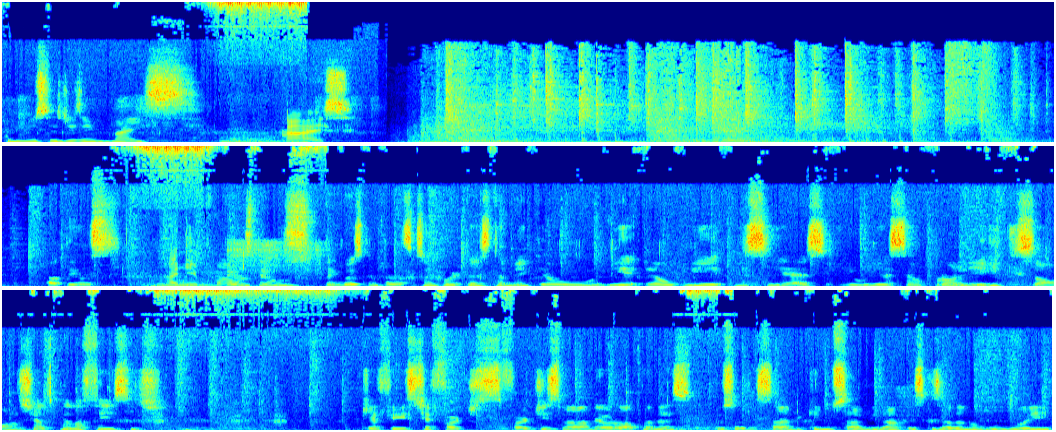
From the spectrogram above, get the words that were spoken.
Como vocês dizem, nice. nice. Ah, tem uns, Animal. Tem, uns, tem, uns- tem dois campeonatos que são importantes também, que é o, é o ICS e o ESL Pro League, que são hosteados pela Faceit. Que a Faceit é forte, fortíssima lá na Europa, né? O pessoal já sabe, quem não sabe dá uma pesquisada no Google aí.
